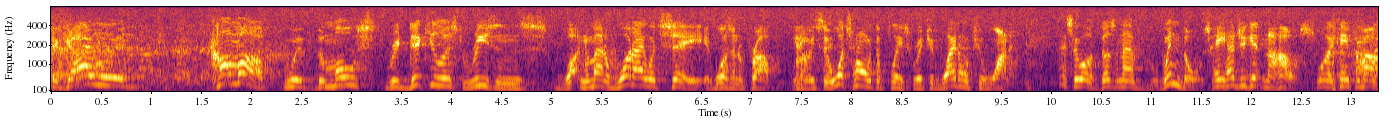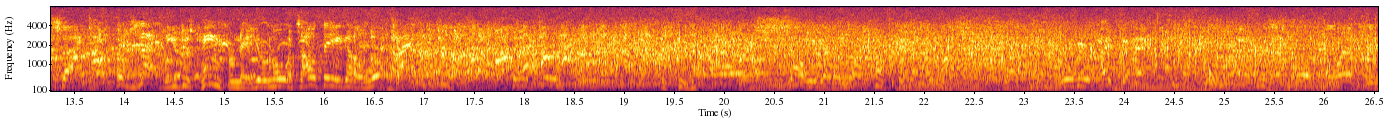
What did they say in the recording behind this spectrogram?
the guy would come up with the most ridiculous reasons, what, no matter what I would say, it wasn't a problem. You know, he said, what's wrong with the place, Richard? Why don't you want it? I said, well, it doesn't have windows. Hey, how'd you get in the house? Well, I came from outside. exactly. You just came from there. You don't know what's out there. You got to look back. is how we got to look. we'll be right back. That's called collapsing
